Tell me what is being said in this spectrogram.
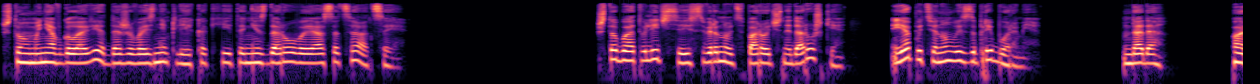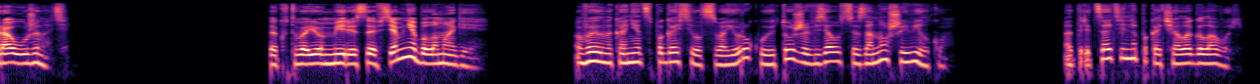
что у меня в голове даже возникли какие-то нездоровые ассоциации. Чтобы отвлечься и свернуть с порочной дорожки, я потянулась за приборами. Да-да, пора ужинать. «Так в твоем мире совсем не было магии?» Вейл, наконец, погасил свою руку и тоже взялся за нож и вилку. Отрицательно покачала головой.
